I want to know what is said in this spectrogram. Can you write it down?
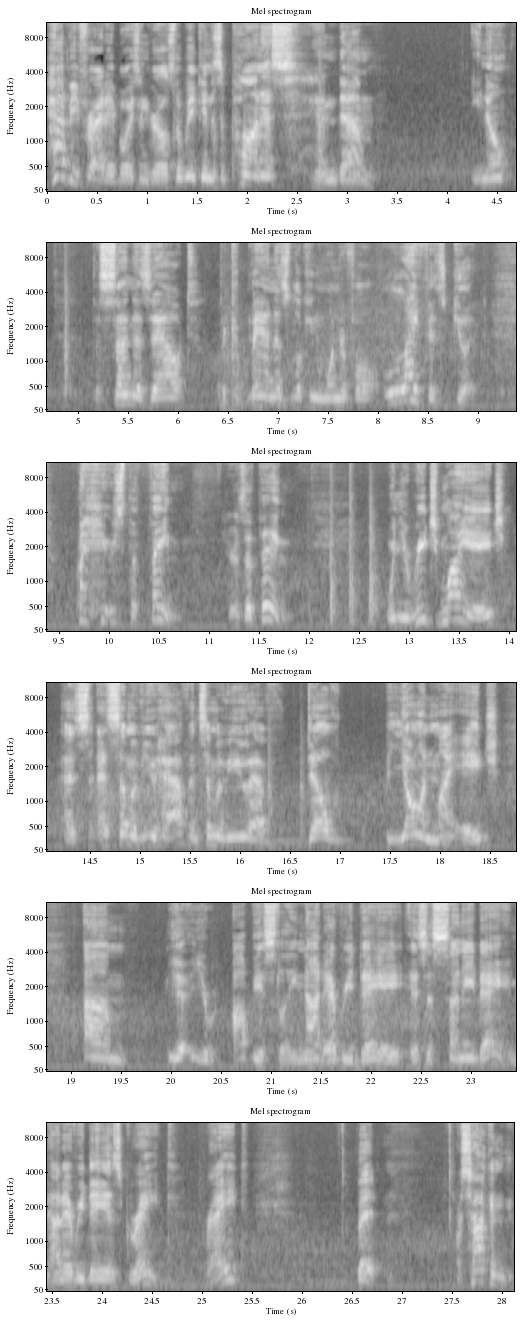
Happy Friday, boys and girls. The weekend is upon us, and, um, you know, the sun is out, the cabana's looking wonderful, life is good. But here's the thing. Here's the thing. When you reach my age, as, as some of you have, and some of you have delved beyond my age, um, you, you're obviously not every day is a sunny day. Not every day is great, right? But I was talking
